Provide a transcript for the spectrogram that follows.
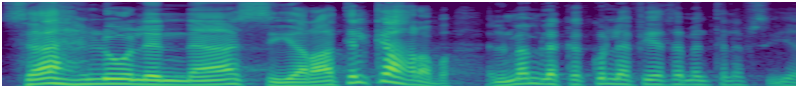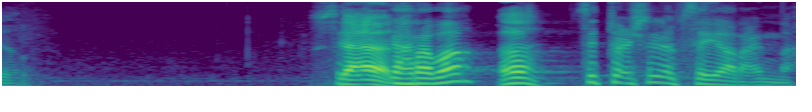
سهلوا للناس سيارات الكهرباء. المملكة كلها فيها 8000 سيارة. تعال. كهرباء آه. 26000 سيارة عندنا.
